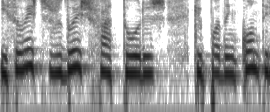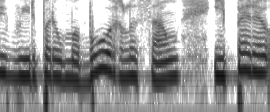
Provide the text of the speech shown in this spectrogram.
E são estes os dois fatores que podem contribuir para uma boa relação e para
